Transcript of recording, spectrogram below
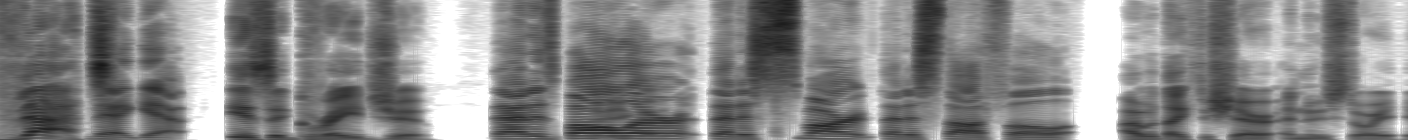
That is Yeah, yeah. a great Jew. That is There baller. That is smart. That is thoughtful. I would like to share a news story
